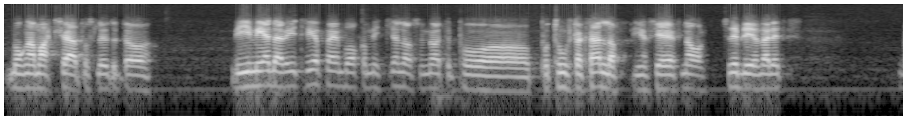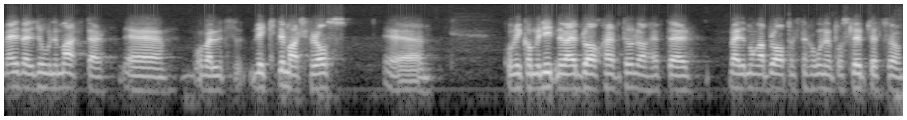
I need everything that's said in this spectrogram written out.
många matcher här på slutet. Och vi är med där. Vi är tre poäng bakom Midtjylland som vi möter på, på torsdag kväll i en seriefinal. Så det blir en väldigt väldigt, väldigt rolig match där. Eh, och väldigt viktig match för oss. Eh, och vi kommer dit med väldigt bra självförtroende efter väldigt många bra prestationer på slutet. Så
